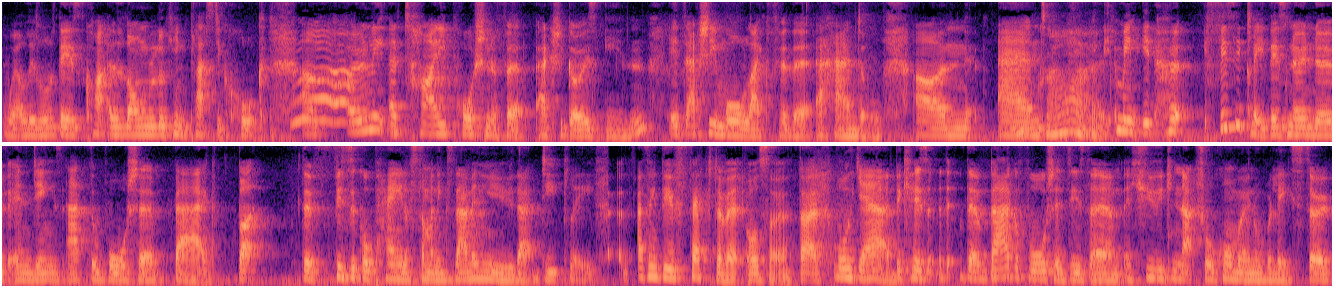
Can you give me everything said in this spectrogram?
well, little. There's quite a long-looking plastic hook. Um, Ah. only a tiny portion of it actually goes in. It's actually more like for the a handle. Um, and Oh, God. I mean, it hurt physically. There's no nerve endings at the water bag, but the physical pain of someone examining you that deeply. I think the effect of it also that Well, yeah, because the, the bag of waters is um, a huge natural hormonal release. So,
